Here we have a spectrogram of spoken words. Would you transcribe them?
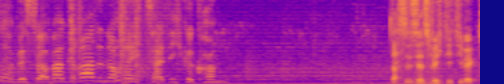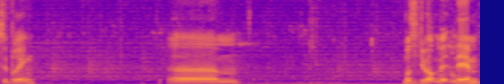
Da bist du aber gerade noch rechtzeitig gekommen. Das ist jetzt wichtig, die wegzubringen. Ähm. Muss ich die überhaupt mitnehmen?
